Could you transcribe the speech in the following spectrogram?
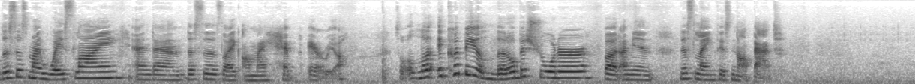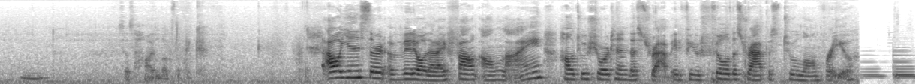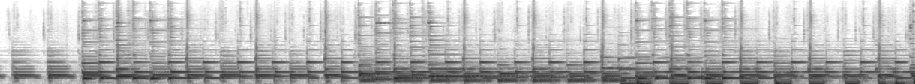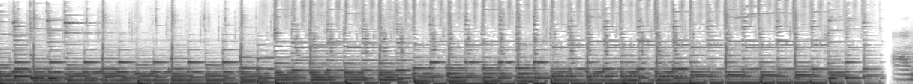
This is my waistline and then this is like on my hip area so a it could be a little bit shorter but i mean this length is not bad this is how it looks like I'll insert a video that I found online how to shorten the strap if you feel the strap is too long for you.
